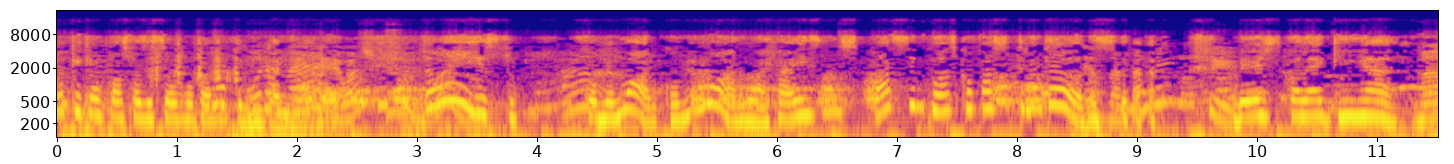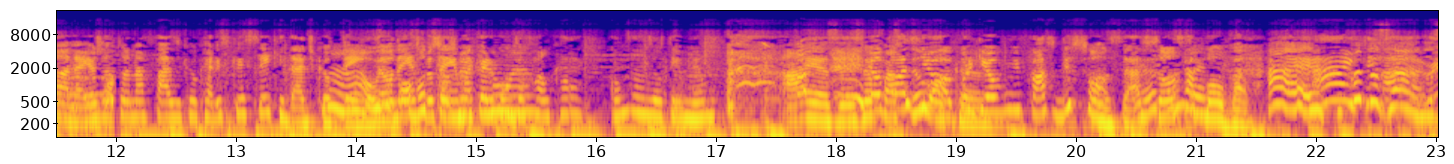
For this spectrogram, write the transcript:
O que que eu posso fazer se eu vou fazer 30 ainda? né? Então é isso. Comemoro, comemoro, mas faz uns 4, 5 anos que eu faço 30 anos. Exatamente. Beijos, coleguinha. Mana, eu já tô na fase que eu quero esquecer que idade que eu Não, tenho. Então daí as pessoas me perguntam, é. eu falo, cara, quantos anos eu tenho mesmo? Ai, às vezes eu, Eu, tô faço assim, ó, louca. porque eu me faço de sonsa. A Eu sonsa também. boba. Ah, é? Ai, Quantos anos?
